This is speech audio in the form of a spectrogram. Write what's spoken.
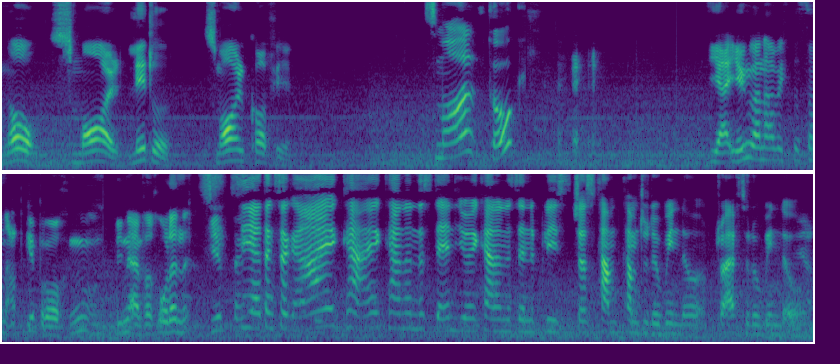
No, small, little, small coffee. Small Coke? ja, irgendwann habe ich das dann abgebrochen und bin einfach, oder sie hat, sie hat dann gesagt, I can, I can understand you, I can understand you, please just come, come to the window, drive to the window. Ja,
